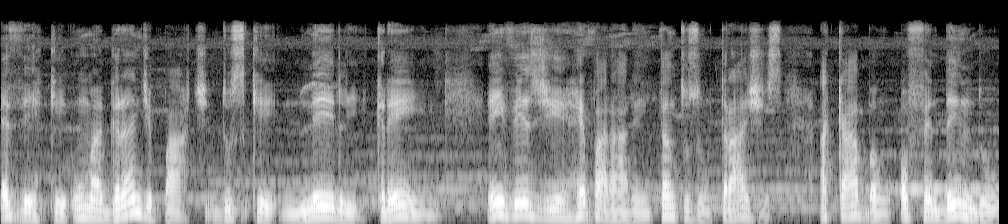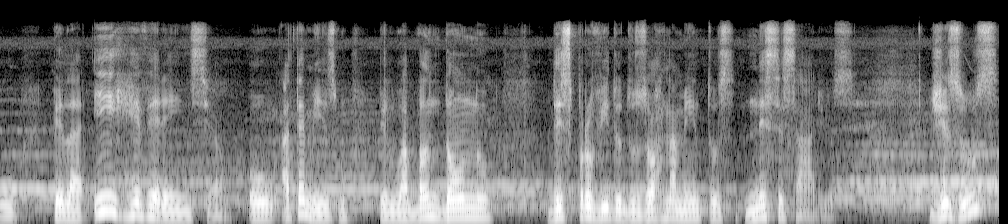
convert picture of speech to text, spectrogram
é ver que uma grande parte dos que nele creem, em vez de repararem tantos ultrajes, acabam ofendendo-o pela irreverência ou até mesmo pelo abandono desprovido dos ornamentos necessários. Jesus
